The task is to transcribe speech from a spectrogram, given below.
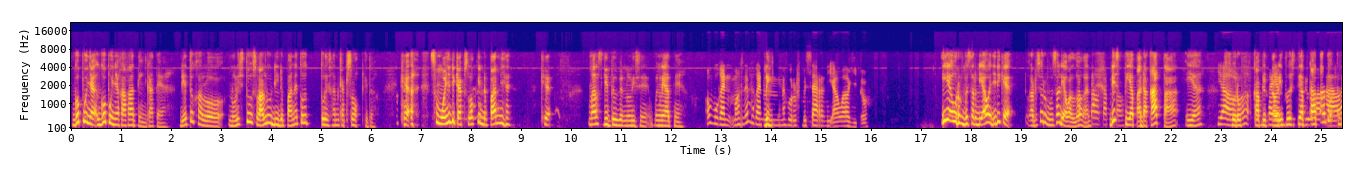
Gue punya gue punya kakak tingkat ya. Dia tuh kalau nulis tuh selalu di depannya tuh tulisan caps lock gitu. Kayak semuanya di caps lockin depannya. Kayak males gitu kan nulisnya, penglihatnya. Oh bukan maksudnya bukan Di- huruf besar di awal gitu. Iya huruf besar di awal. Jadi kayak harusnya huruf besar di awal doang kan. Kapital, Dia setiap ada kata, iya Ya huruf Allah, udah kapital kayak itu setiap kata tuh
